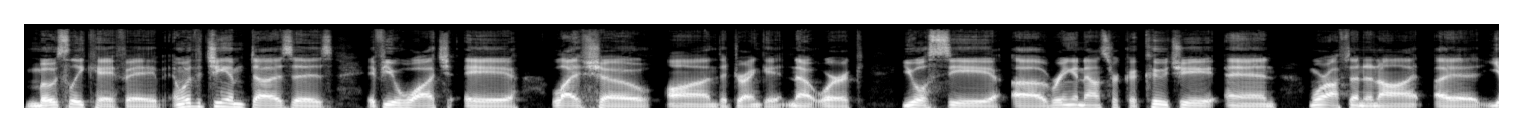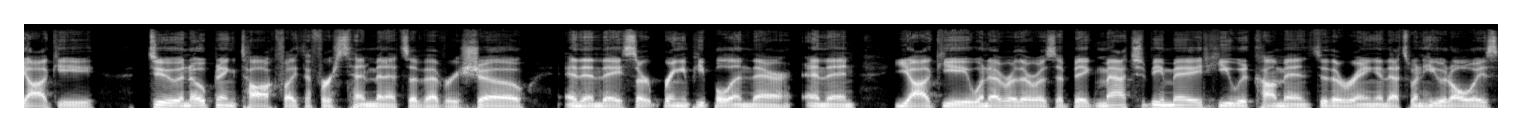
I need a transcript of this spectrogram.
mostly kayfabe, and what the GM does is, if you watch a live show on the Dragon Gate Network, you'll see uh, ring announcer Kikuchi and more often than not, uh, Yagi do an opening talk for like the first ten minutes of every show, and then they start bringing people in there, and then Yagi, whenever there was a big match to be made, he would come into the ring, and that's when he would always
